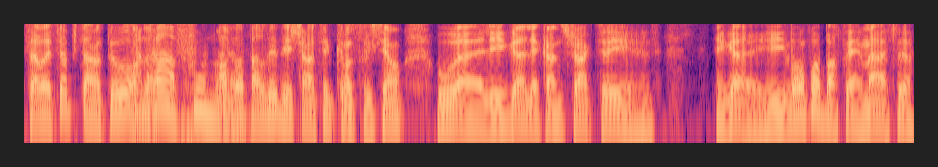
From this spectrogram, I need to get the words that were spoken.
ça va être ça. Puis tantôt, Ça on, me a- rend fou, moi. on va parler des chantiers de construction où euh, les gars, les construct, tu sais, euh, les gars, ils vont pas porter un masque, là.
